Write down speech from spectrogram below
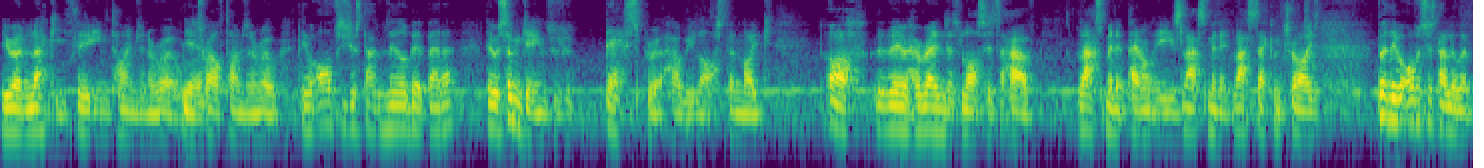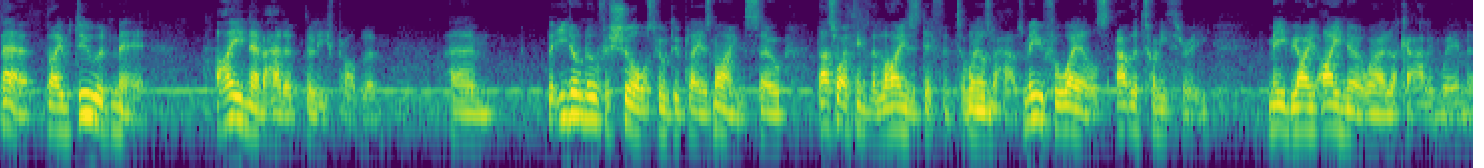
you're unlucky 13 times in a row, Yeah. 12 times in a row. They were obviously just that little bit better. There were some games which were desperate how we lost, and like, oh, they were horrendous losses to have. Last minute penalties, last minute, last second tries. But they were obviously just that little bit better. But I do admit, I never had a belief problem. Um, but you don't know for sure what's going through players' minds. So that's what I think the Lions are different to Wales, Mm. perhaps. Maybe for Wales, out of the 23, maybe I, I know when I look at Alun Wyn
